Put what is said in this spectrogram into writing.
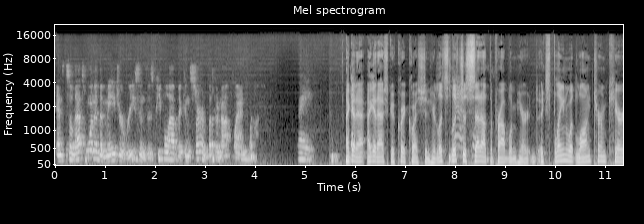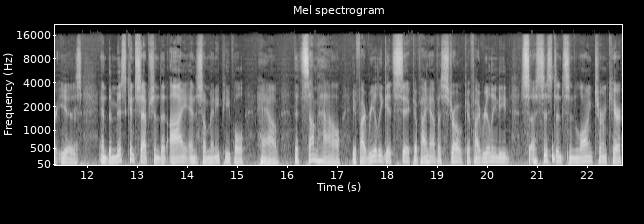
And so that's one of the major reasons is people have the concern, but they're not planning on it. Right. I got I got to ask a quick question here. Let's let's Yeah, just of set out the problem here. Explain what long-term care is and the misconception that I and so many people have that somehow if I really get sick, if I have a stroke, if I really need assistance in long-term care,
